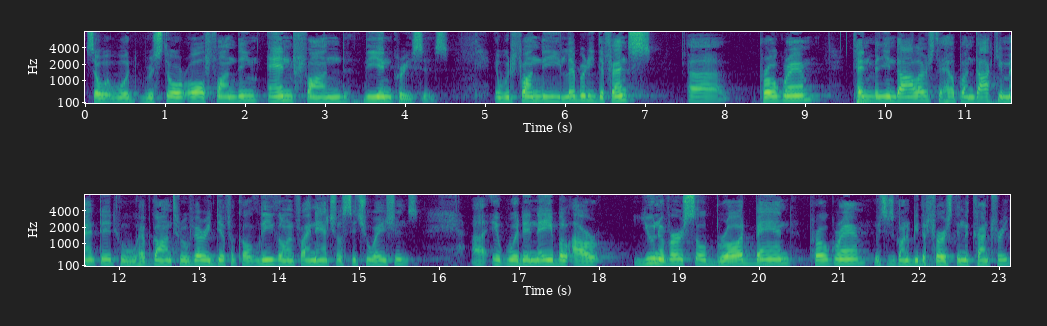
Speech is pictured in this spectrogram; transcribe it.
So it would restore all funding and fund the increases. It would fund the Liberty Defense uh, program, $10 million to help undocumented who have gone through very difficult legal and financial situations. Uh, it would enable our universal broadband program, which is going to be the first in the country,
